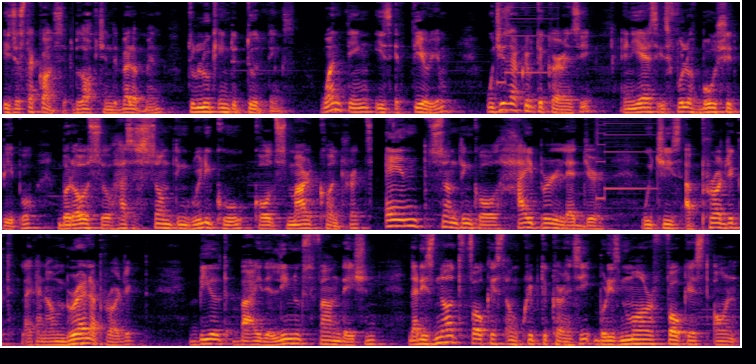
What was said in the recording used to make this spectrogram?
it's just a concept, blockchain development, to look into two things. One thing is Ethereum, which is a cryptocurrency, and yes, it's full of bullshit people, but also has something really cool called smart contracts and something called Hyperledger, which is a project, like an umbrella project, built by the Linux Foundation that is not focused on cryptocurrency but is more focused on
